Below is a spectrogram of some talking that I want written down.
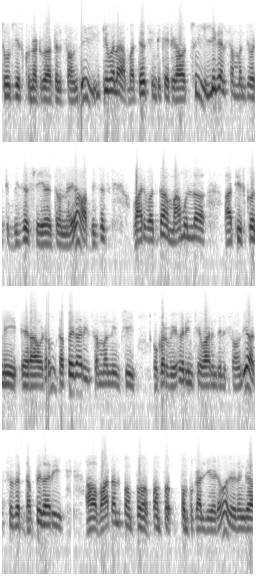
చోటు చేసుకున్నట్టుగా తెలుస్తా ఉంది. ఇటీవల మద్యం సిండికేట్ కావచ్చు ఇల్లీగల్ సంబంధించిన బిజినెస్ ఏవైతే ఉన్నాయో ఆ బిజినెస్ వారి వద్ద మామూలుగా తీసుకొని రావడం దప్పేదారికి సంబంధించి ఒకరు వ్యవహరించే వారని తెలుస్తా ఉంది. అది సదర్ దప్పేదారి వాటాలు పంప పంప పంపకాలు చేయడం అదేవిధంగా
